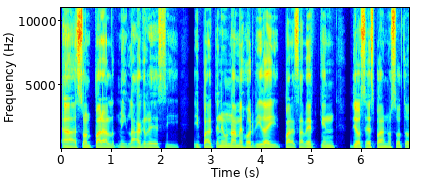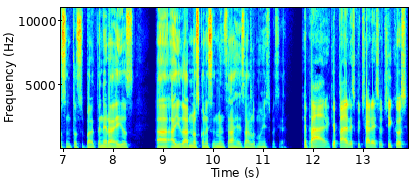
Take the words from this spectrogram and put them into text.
ah, son para milagros y, y para tener una mejor vida y para saber quién Dios es para nosotros. Entonces, para tener a ellos a ayudarnos con ese mensaje es algo muy especial. Qué padre, qué padre escuchar eso. Chicos,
